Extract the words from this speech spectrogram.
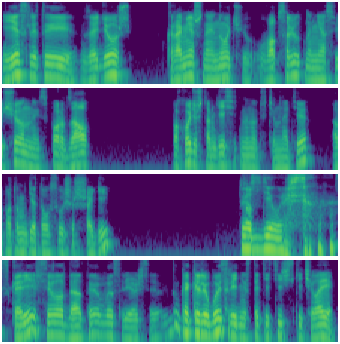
Если ты зайдешь кромешной ночью в абсолютно неосвещенный спортзал, походишь там 10 минут в темноте, а потом где-то услышишь шаги, Ты Сос- отделаешься. скорее всего, да, ты обосрешься. Ну, как и любой среднестатистический человек.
